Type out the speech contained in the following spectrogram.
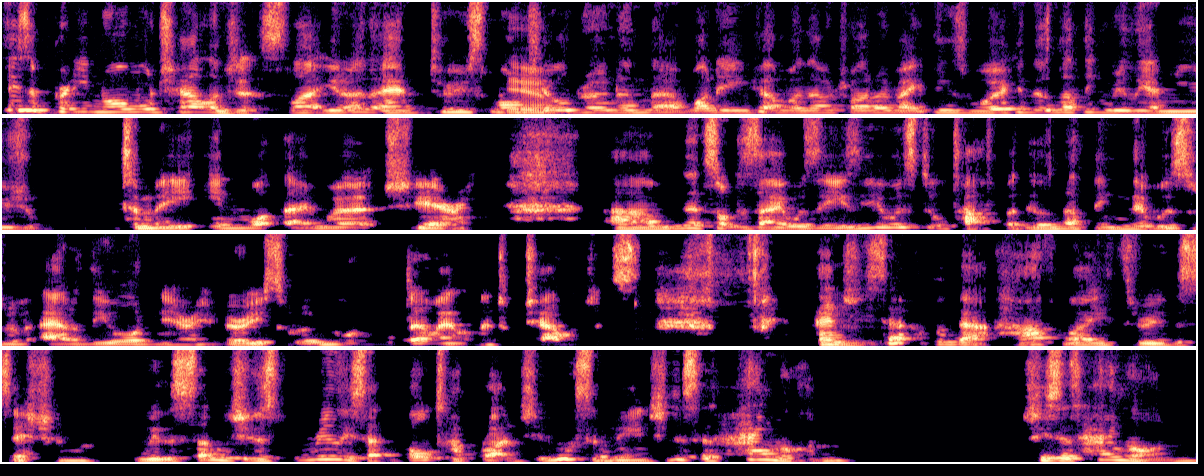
these are pretty normal challenges. Like, you know, they had two small yeah. children and they're one income and they were trying to make things work. And there's nothing really unusual to me in what they were sharing. Um, that's not to say it was easy, it was still tough, but there was nothing that was sort of out of the ordinary, very sort of normal developmental challenges. And she sat up about halfway through the session with a sudden, she just really sat bolt upright and she looks at me and she just said, Hang on. She says, Hang on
